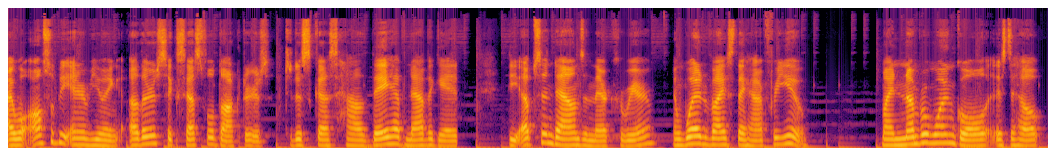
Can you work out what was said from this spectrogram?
I will also be interviewing other successful doctors to discuss how they have navigated the ups and downs in their career and what advice they have for you. My number one goal is to help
